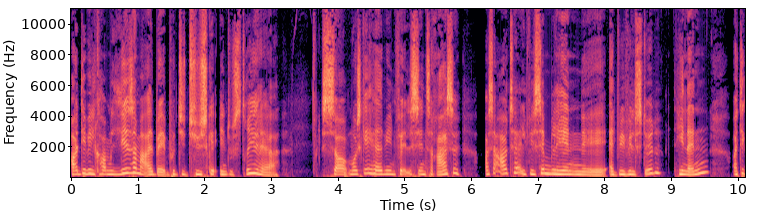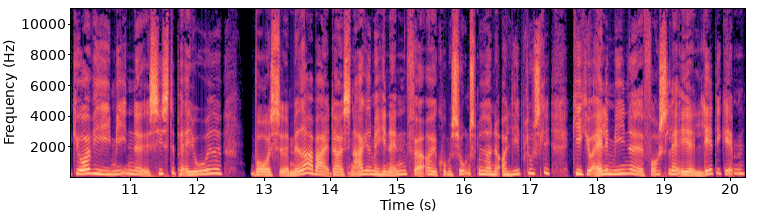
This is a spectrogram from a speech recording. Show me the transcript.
Og det ville komme lige så meget bag på de tyske industriherrer. Så måske havde vi en fælles interesse, og så aftalte vi simpelthen, øh, at vi ville støtte hinanden. Og det gjorde vi i min øh, sidste periode. Vores øh, medarbejdere snakkede med hinanden før kommissionsmøderne, og lige pludselig gik jo alle mine forslag let igennem.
